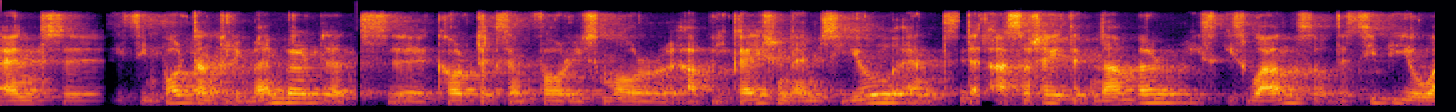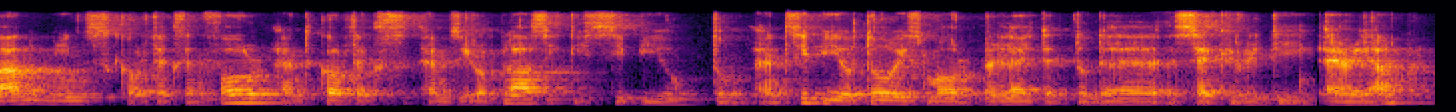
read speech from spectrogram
and uh, it's important to remember that uh, Cortex M4 is more application MCU and the associated number is, is 1. So the CPU 1 means Cortex M4 and Cortex M0 Plus it is CPU 2. And CPU 2 is more related to the security area.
